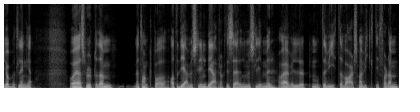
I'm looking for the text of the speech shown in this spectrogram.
jobbet lenge. Og jeg spurte dem med tanke på at de er muslimer, de er praktiserende muslimer, og jeg ville på en måte vite hva er det som er viktig for dem,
